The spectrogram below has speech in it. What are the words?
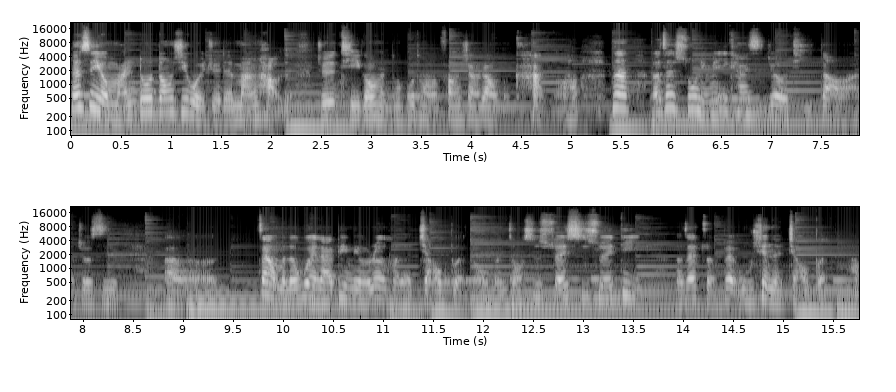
但是有蛮多东西我觉得蛮好的，就是提供很多不同的方向让我们看哦。那而在书里面一开始就有提到啊，就是呃，在我们的未来并没有任何的脚本，我们总是随时随地呃在准备无限的脚本。好，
